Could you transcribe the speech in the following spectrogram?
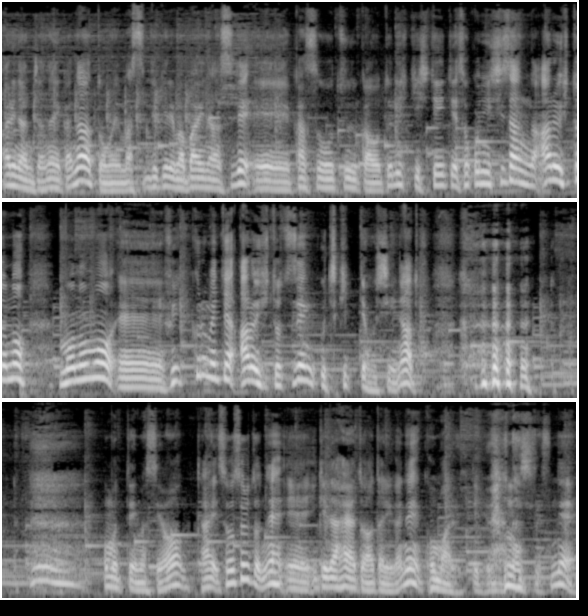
ありなんじゃないかなと思います。できればバイナンスで、えー、仮想通貨を取引していてそこに資産がある人のものも、えー、ひっくるめてある日突然打ち切ってほしいなと。思っていますよ。はい。そうするとね、えー、池田隼人あたりがね困るっていう話ですね。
